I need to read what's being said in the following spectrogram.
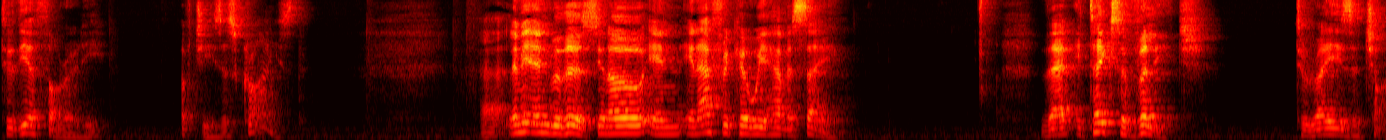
to the authority of Jesus Christ. Uh, let me end with this. You know, in, in Africa, we have a saying that it takes a village to raise a child.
